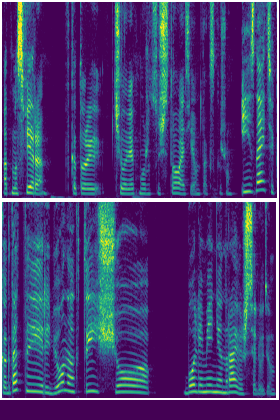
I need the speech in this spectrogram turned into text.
атмосфера, в которой человек может существовать, я вам так скажу. И знаете, когда ты ребенок, ты еще более-менее нравишься людям,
